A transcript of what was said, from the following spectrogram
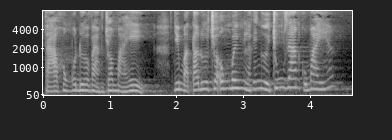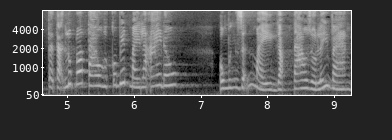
Tao không có đưa vàng cho mày. Nhưng mà tao đưa cho ông Minh là cái người trung gian của mày á. Tại tại lúc đó tao có biết mày là ai đâu. Ông Minh dẫn mày gặp tao rồi lấy vàng.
